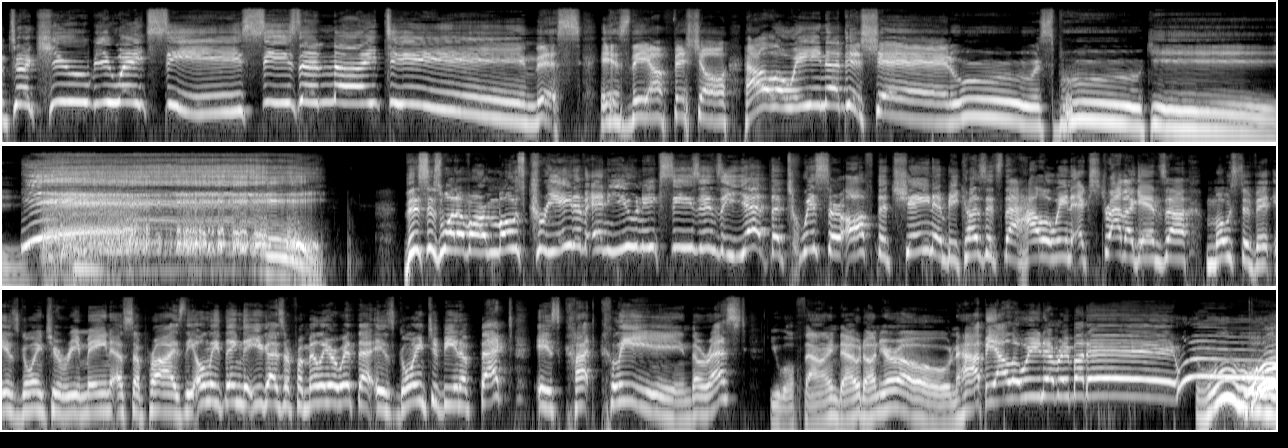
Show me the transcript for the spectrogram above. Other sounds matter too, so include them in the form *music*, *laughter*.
Welcome to Cube UHC Season 19! This is the official Halloween edition! Ooh, spooky! This is one of our most creative and unique seasons, yet the twists are off the chain, and because it's the Halloween extravaganza, most of it is going to remain a surprise. The only thing that you guys are familiar with that is going to be in effect is CutClean. The rest, you will find out on your own. Happy Halloween, everybody!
